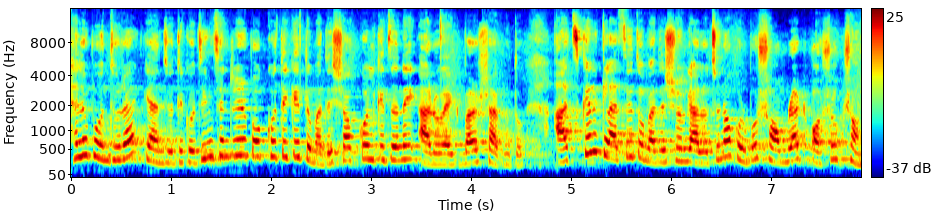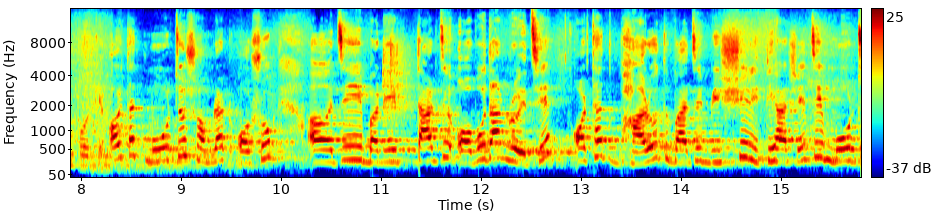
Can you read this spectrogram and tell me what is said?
হ্যালো বন্ধুরা, জ্ঞানজ্যোতি কোচিং সেন্টারের পক্ষ থেকে তোমাদের সকলকে জানাই আরও একবার স্বাগত। আজকের ক্লাসে তোমাদের সঙ্গে আলোচনা করব সম্রাট অশোক সম্পর্কে। অর্থাৎ মৌর্য সম্রাট অশোক যে মানে তার যে অবদান রয়েছে, অর্থাৎ ভারত বা যে বিশ্বের ইতিহাসে যে মৌর্য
